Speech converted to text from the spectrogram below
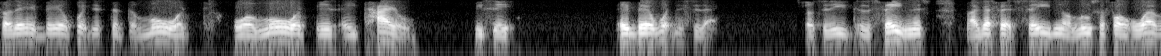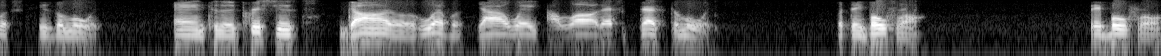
So they bear witness that the Lord or Lord is a title. You see, they bear witness to that. So to the to the Satanists, like I said, Satan or Lucifer or whoever is the Lord, and to the Christians, God or whoever, Yahweh, Allah, that's that's the Lord. But they both wrong. They both wrong.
